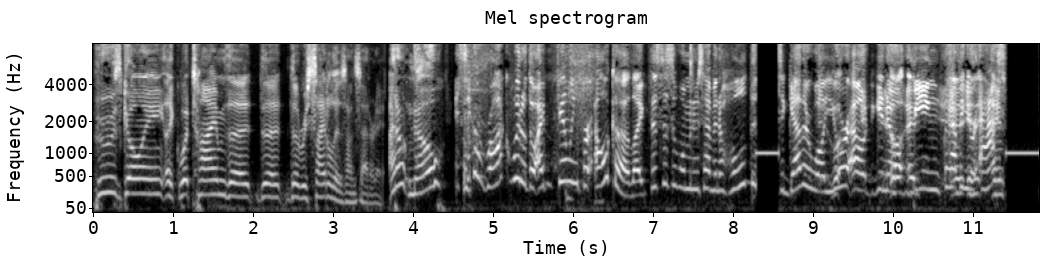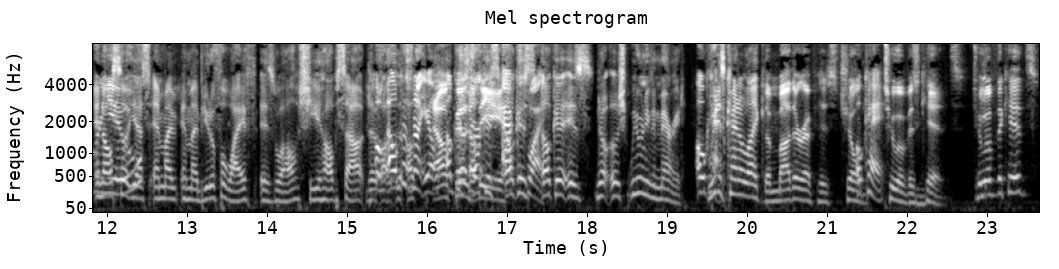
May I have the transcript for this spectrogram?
who's going? Like what time the the the recital is on Saturday? I don't know. It's like a rock widow, though. I'm feeling for Elka. Like this is a woman who's having to hold this together while you're out, you know, Well, and- being having and- your and- ass. and, for and also you. yes, and my and my beautiful wife as well. She helps out. The, Oh, uh, Elka's not your Elka's Elka's, the- Elka's Elka's, ex-wife. Elka is no. We weren't even married. Okay. we just kind of like. The mother of his children. Okay. Two of his kids. Two of the kids?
